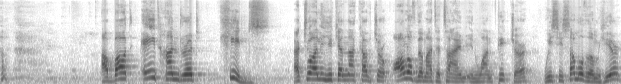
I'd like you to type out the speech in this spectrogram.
About 800 kids. Actually, you cannot capture all of them at a time in one picture. We see some of them here.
